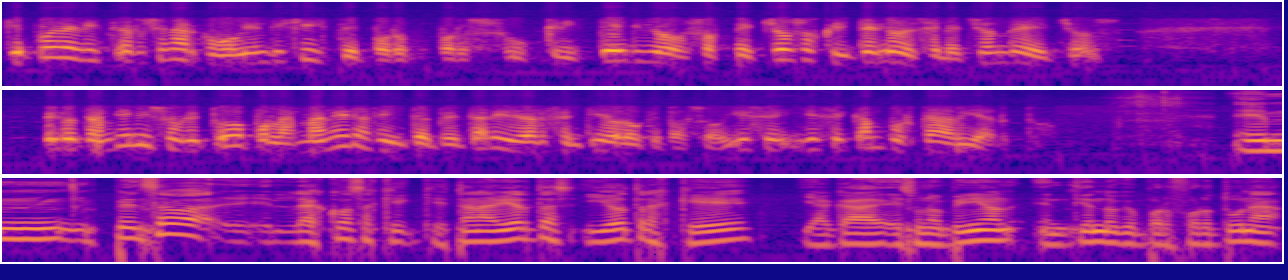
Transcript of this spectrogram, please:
que pueden distorsionar, como bien dijiste, por, por su criterio, sospechosos criterios de selección de hechos, pero también y sobre todo por las maneras de interpretar y de dar sentido a lo que pasó. Y ese, y ese campo está abierto. Em, pensaba eh, las cosas que, están abiertas y otras que, y acá es una opinión, entiendo que por fortuna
